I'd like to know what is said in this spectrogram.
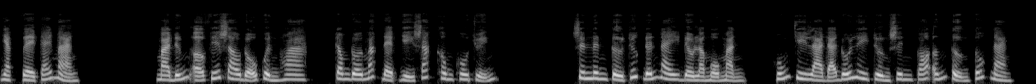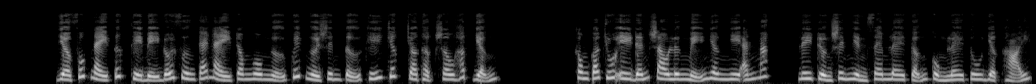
Nhặt về cái mạng. Mà đứng ở phía sau Đỗ Quỳnh Hoa, trong đôi mắt đẹp dị sắc không khô chuyển. Sinh linh từ trước đến nay đều là mộ mạnh, huống chi là đã đối ly trường sinh có ấn tượng tốt nàng. Giờ phút này tức thì bị đối phương cái này trong ngôn ngữ quyết người sinh tử khí chất cho thật sâu hấp dẫn. Không có chú ý đến sau lưng Mỹ Nhân Nhi ánh mắt, Ly Trường Sinh nhìn xem Lê Cẩn cùng Lê Tu giật hỏi.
